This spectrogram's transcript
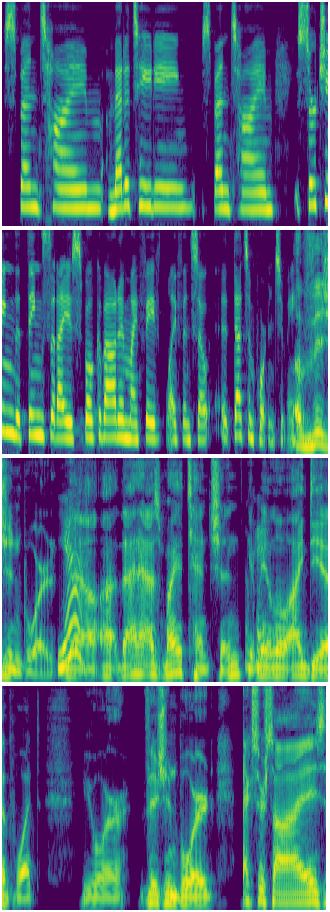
spend time meditating, spend time searching the things that I spoke about in my faith life. And so uh, that's important to me. A vision board. Yeah. Now, uh, that has my attention. Give me a little idea of what your vision board exercise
